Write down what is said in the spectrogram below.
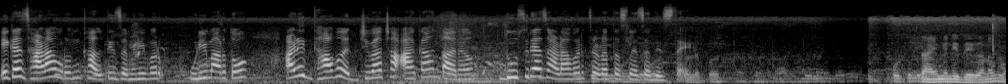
एका झाडावरून खालती जमिनीवर उडी मारतो आणि धावत जीवाच्या आकांतानं दुसऱ्या झाडावर चढत असल्याचं दिसतंय. टाइम ही नहीं देगा ना वो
